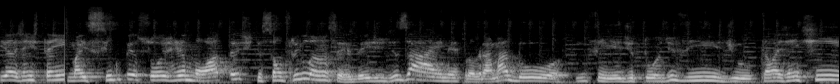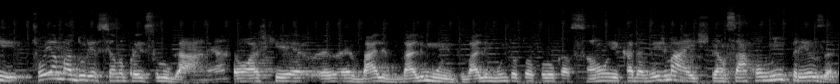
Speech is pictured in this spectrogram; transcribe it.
e a gente tem mais cinco pessoas remotas que são freelancers, desde designer, programador, enfim, editor de vídeo. Então a gente foi amadurecendo para esse lugar, né? Então acho que é, é, é, vale, vale muito, vale muito a tua colocação e cada vez mais pensar como empresa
